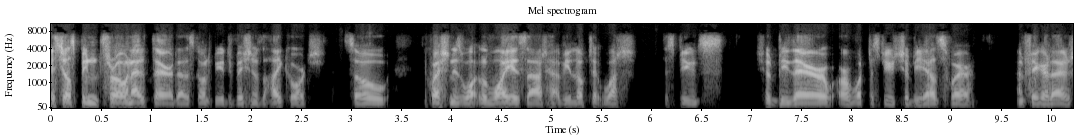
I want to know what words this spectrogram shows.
it's just been thrown out there that it's going to be a division of the High Court. So the question is, what, why is that? Have you looked at what disputes should be there or what disputes should be elsewhere and figured out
